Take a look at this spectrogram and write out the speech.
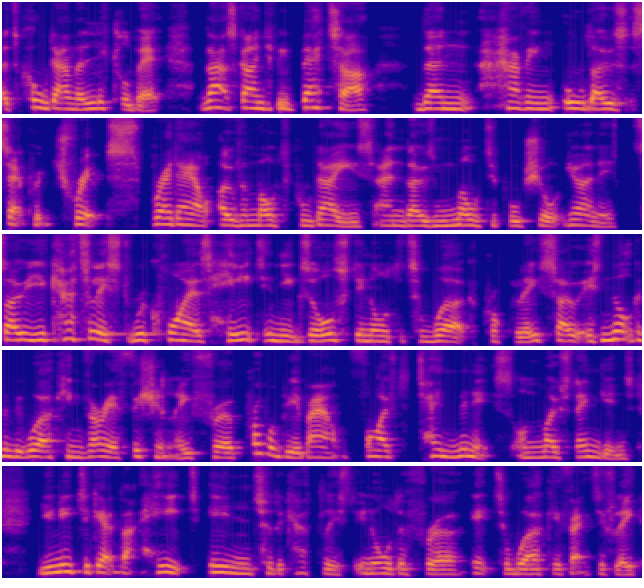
it's cooled down a little bit. That's going to be better than having all those separate trips spread out over multiple days and those multiple short journeys. So your catalyst requires heat in the exhaust in order to work properly. So it's not going to be working very efficiently for probably about five to 10 minutes on most engines. You need to get that heat into the catalyst in order for it to work effectively.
